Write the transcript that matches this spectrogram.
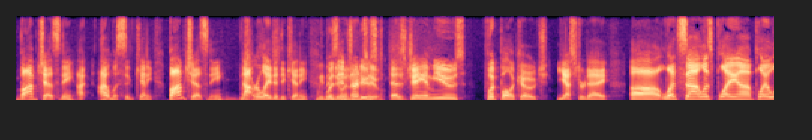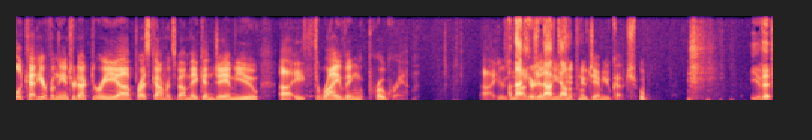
Bob Chesney. I, I almost said Kenny. Bob Chesney, not related to Kenny, We've been was doing that introduced as JMU's football coach yesterday. Uh, let's uh, let's play uh, play a little cut here from the introductory uh, press conference about making JMU uh, a thriving program. Uh, here's I'm not Bob here to Chesney, knock down new, a pro- new JMU coach. The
